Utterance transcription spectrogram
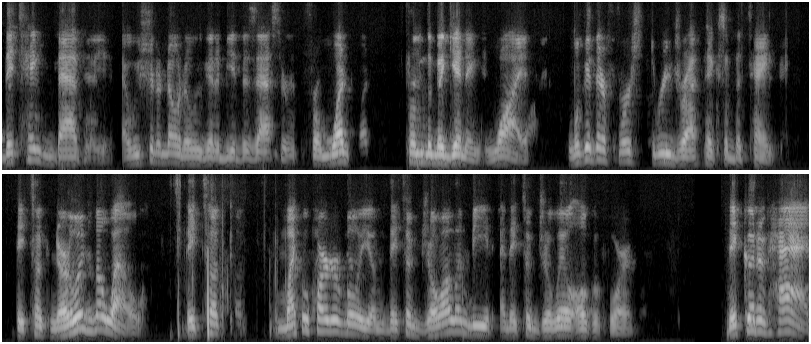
they tanked badly, and we should have known it was going to be a disaster from what from the beginning. Why? Look at their first three draft picks of the tank. They took Nerlens Noel, they took Michael Carter Williams, they took Joel Embiid, and they took Jahlil Okafor. They could have had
